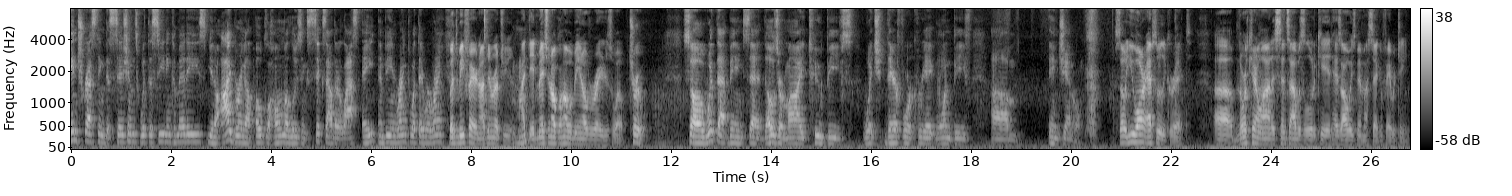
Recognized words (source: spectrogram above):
interesting decisions with the seeding committees. You know, I bring up Oklahoma losing six out of their last eight and being ranked what they were ranked. But to be fair, not to interrupt you, Mm-hmm. I did mention Oklahoma being overrated as well. True. So, with that being said, those are my two beefs, which therefore create one beef um, in general. So you are absolutely correct. Uh, North Carolina, since I was a little kid, has always been my second favorite team.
